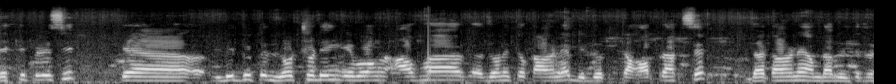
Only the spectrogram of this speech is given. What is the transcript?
দেখতে পেরেছি। বিদ্যুতের লোডশেডিং এবং আবহাওয়াজনিত কারণে বিদ্যুৎটা অফ রাখছে। যার কারণে আমরা বিদ্যুৎটা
